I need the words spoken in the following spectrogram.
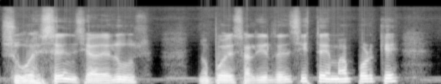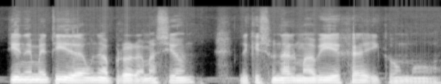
su esencia de luz, no puede salir del sistema porque tiene metida una programación de que es un alma vieja y como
